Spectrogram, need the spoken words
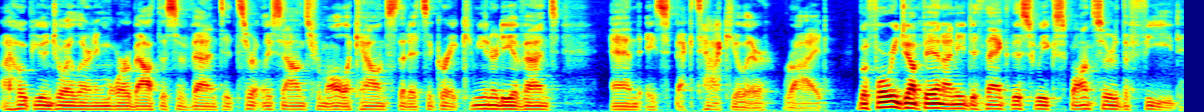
I hope you enjoy learning more about this event. It certainly sounds, from all accounts, that it's a great community event and a spectacular ride. Before we jump in, I need to thank this week's sponsor, The Feed.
